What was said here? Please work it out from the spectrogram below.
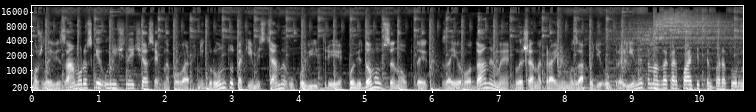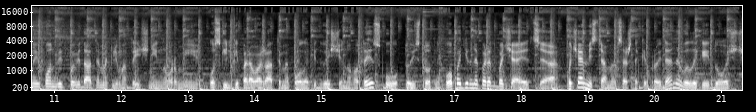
можливі заморозки у нічний час як на поверхні ґрунту, так і місцями у повітрі. Повідомив синоптик. За його даними, лише на крайньому заході України та на Закарпатті температурний фон відповідатиме кліматичній нормі. Оскільки переважатиме поле підвищеного тиску, то істотних опадів не передбачається. Хоча місцями все ж таки пройде невеликий дощ.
